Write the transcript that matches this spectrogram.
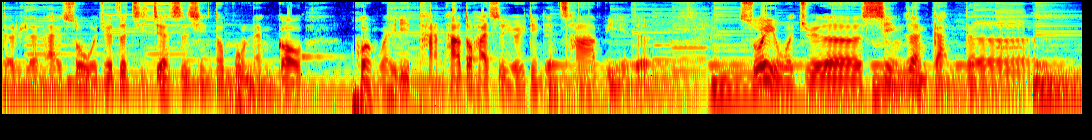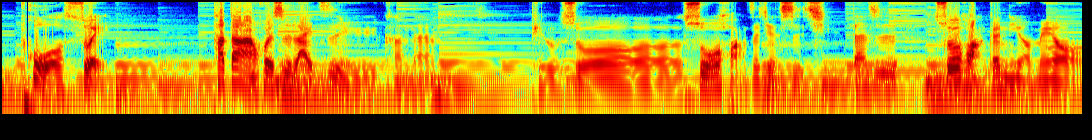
的人来说，我觉得这几件事情都不能够混为一谈，它都还是有一点点差别的。所以我觉得信任感的破碎，它当然会是来自于可能。比如说说谎这件事情，但是说谎跟你有没有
